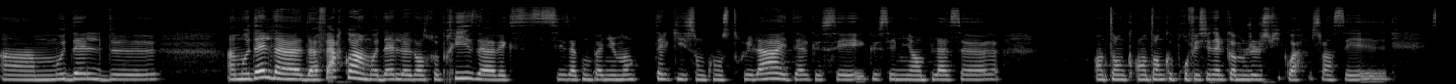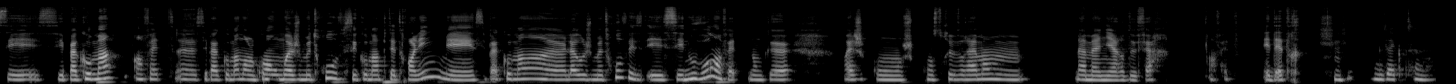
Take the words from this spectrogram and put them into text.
un modèle de un modèle d'affaires un modèle d'entreprise avec ces accompagnements tels qu'ils sont construits là et tels que c'est que c'est mis en place euh, en tant, que, en tant que professionnel comme je le suis quoi. Enfin, c'est c'est pas commun en fait. Euh, c'est pas commun dans le coin où moi je me trouve. C'est commun peut-être en ligne, mais c'est pas commun euh, là où je me trouve et, c'est nouveau en fait. Donc euh, ouais, je, je, construis vraiment ma manière de faire en fait et d'être. Exactement.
